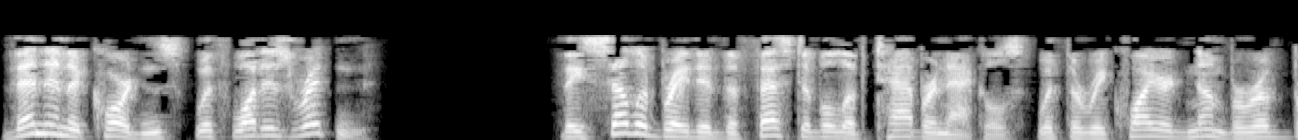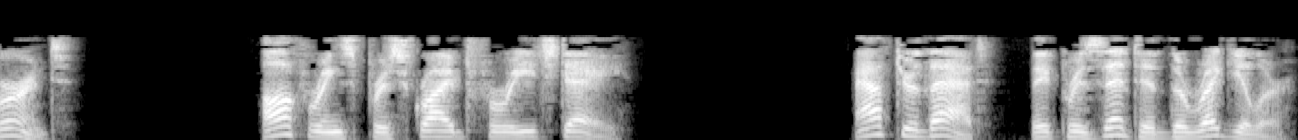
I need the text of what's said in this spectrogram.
Then, in accordance with what is written, they celebrated the festival of tabernacles with the required number of burnt offerings prescribed for each day. After that, they presented the regular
